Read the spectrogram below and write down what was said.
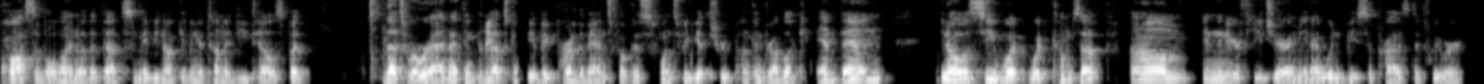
possible. I know that that's maybe not giving a ton of details, but that's where we're at. And I think that that's going to be a big part of the band's focus once we get through Punk in Drublic. And then, you know, we'll see what what comes up um, in the near future. I mean, I wouldn't be surprised if we were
